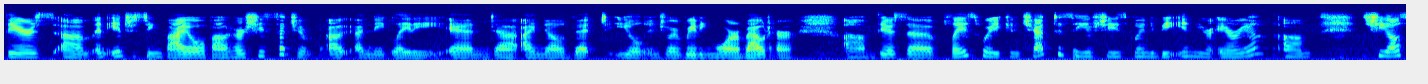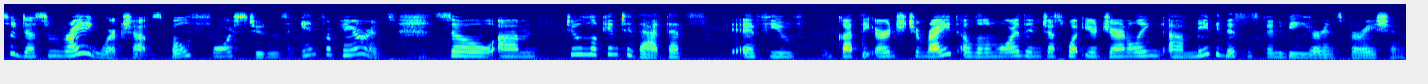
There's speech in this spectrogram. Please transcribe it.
There's um, an interesting bio about her. She's such a, a, a neat lady, and uh, I know that you'll enjoy reading more about her. Um, there's a place where you can check to see if she's going to be in your area. Um, she also does some writing workshops, both for students and for parents. So um, do look into that. That's if you've got the urge to write a little more than just what you're journaling, um, maybe this is going to be your inspiration.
